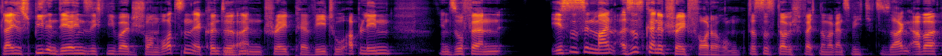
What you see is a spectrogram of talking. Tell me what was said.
gleiches Spiel in der Hinsicht wie bei Sean Watson. Er könnte mhm. einen Trade per Veto ablehnen. Insofern ist es in meinen, es ist keine Trade-Forderung. Das ist, glaube ich, vielleicht noch mal ganz wichtig zu sagen. Aber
